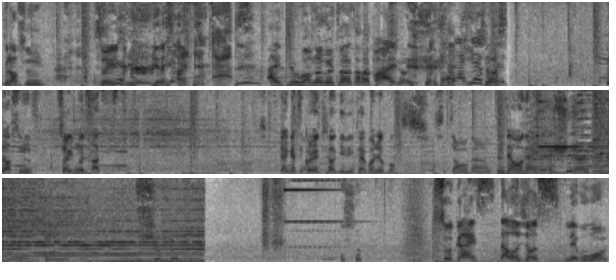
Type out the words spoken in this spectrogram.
Good afternoon. Sorry, you, this artist? I do, but I'm not going to answer that Why? question. Trust- Good afternoon. Sorry, you know this artist? If you can get it correctly, I'll give you 500 bucks. Cynthia Morgan. Cynthia Morgan. yeah. so guys, that was just level one.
